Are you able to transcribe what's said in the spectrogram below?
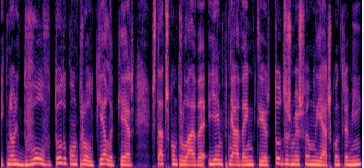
e que não lhe devolvo todo o controle que ela quer, está descontrolada e é empenhada em meter todos os meus familiares contra mim.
